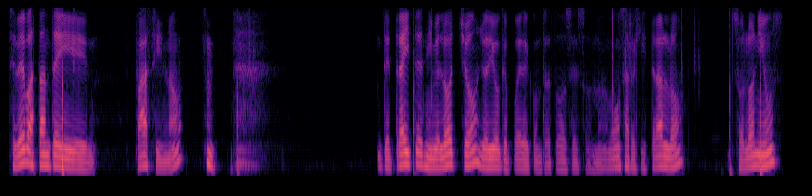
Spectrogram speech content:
Se ve bastante fácil, ¿no? Tetraites nivel 8, yo digo que puede contra todos esos, ¿no? Vamos a registrarlo. Solonius.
